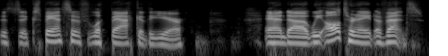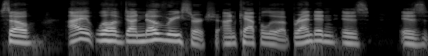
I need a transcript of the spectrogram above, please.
it's an expansive look back at the year and uh, we alternate events so i will have done no research on kapalua brendan is is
